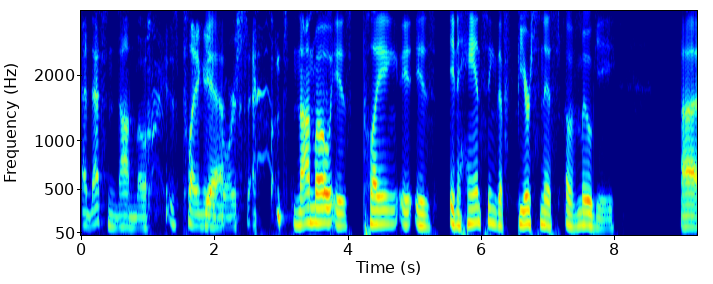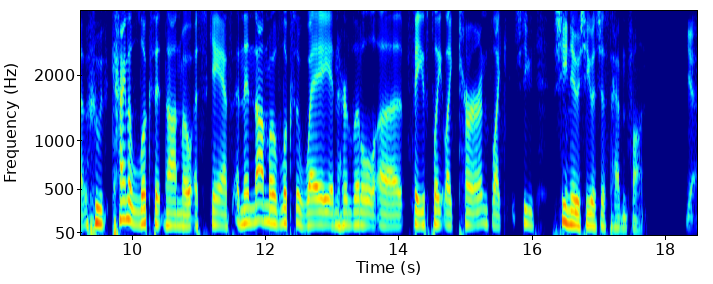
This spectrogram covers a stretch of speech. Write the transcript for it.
and that's Nanmo is playing a Yeah. roar sound. Nanmo is playing is enhancing the fierceness of Mughi, uh, who kind of looks at Nanmo askance, and then Nanmo looks away, and her little uh faceplate like turns, like she she knew she was just having fun. Yeah.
